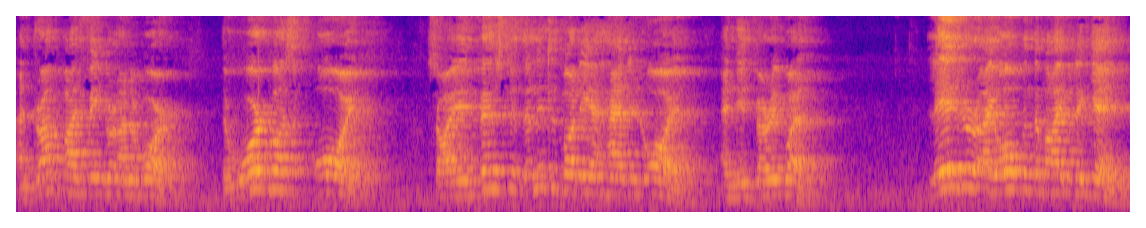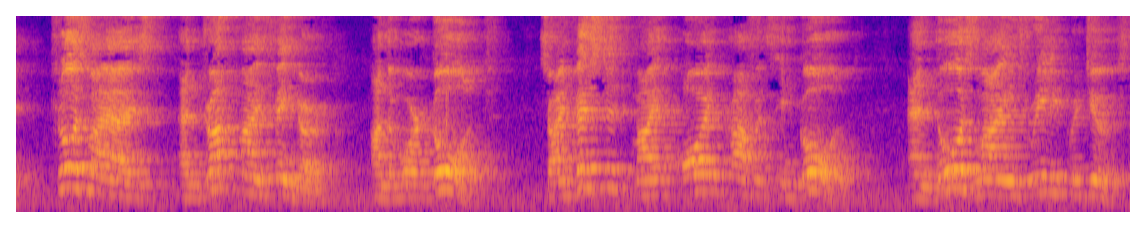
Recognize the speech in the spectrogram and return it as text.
and dropped my finger on a word. The word was oil. So I invested the little money I had in oil and did very well. Later, I opened the Bible again, closed my eyes, and dropped my finger on the word gold. So I invested my oil profits in gold, and those mines really produced.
